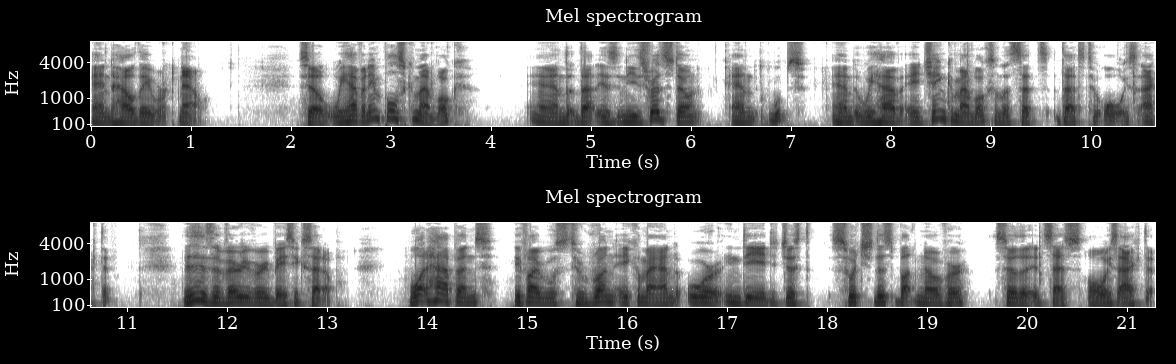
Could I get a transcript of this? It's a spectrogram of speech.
and how they work now. So we have an impulse command block, and that is needs redstone, and whoops, and we have a chain command block, so let's set that to always active. This is a very, very basic setup. What happens if I was to run a command, or indeed just switch this button over so that it says always active?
